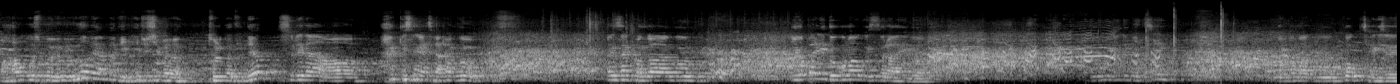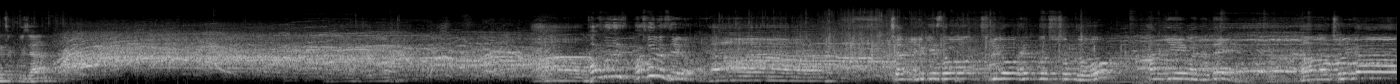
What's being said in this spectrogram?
하고 싶은 응원의 한마디 해주시면 좋을 것 같은데요. 수리나 어, 학기 생활 잘하고 항상 건강하고 이거 빨리 녹음하고 있어라 이거 녹음기능 있지? 녹음하고 꼭 자기 전에 듣고 자 아, 박수. 박수 주세요. 야. 자 이렇게 해서 즐거운 행복 추첨도 하게 왔는데 아 저희가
